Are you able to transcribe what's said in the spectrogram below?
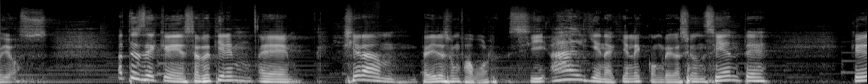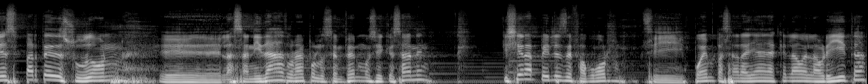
Dios. Antes de que se retiren, eh, quisiera pedirles un favor. Si alguien aquí en la congregación siente que es parte de su don eh, la sanidad, orar por los enfermos y que sanen, quisiera pedirles de favor si pueden pasar allá de aquel lado en la orillita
